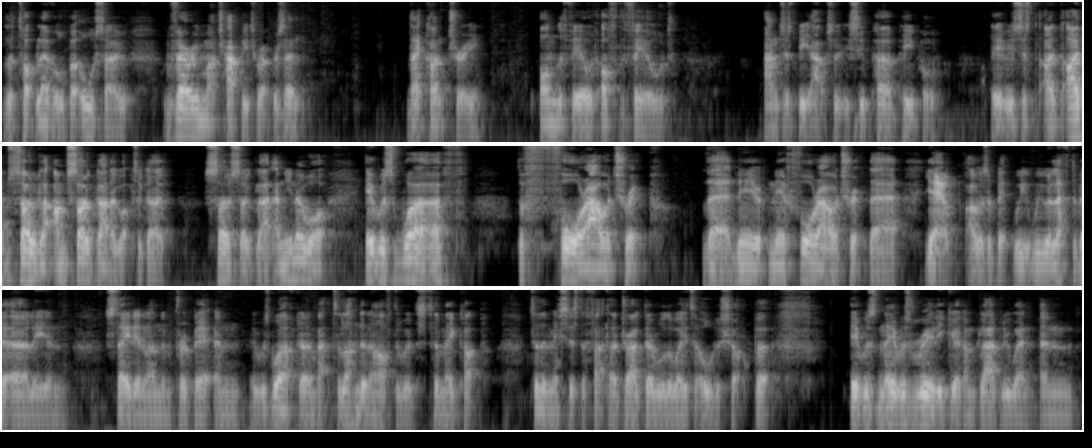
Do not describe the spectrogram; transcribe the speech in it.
the top level, but also very much happy to represent their country on the field, off the field, and just be absolutely superb people. It was just I, I'm so glad I'm so glad I got to go, so so glad. And you know what? It was worth the four hour trip there, near near four hour trip there. Yeah, I was a bit. We we were left a bit early and stayed in London for a bit, and it was worth going back to London afterwards to make up to the missus the fact I dragged her all the way to Aldershot. But it was it was really good. I'm glad we went, and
